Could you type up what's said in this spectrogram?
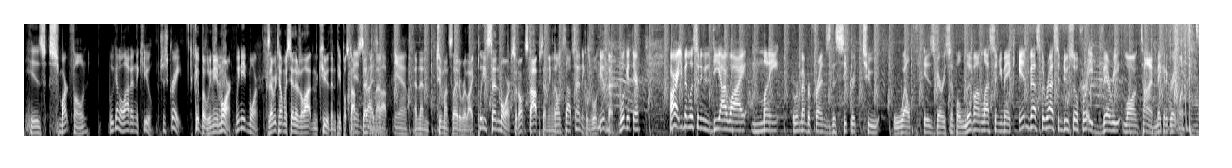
his smartphone. We got a lot in the queue, which is great. It's good, but we need more. We need more. Because every time we say there's a lot in the queue, then people stop It sending dries them. up, yeah. And then two months later, we're like, please send more. So don't stop sending them. Don't stop sending. Because we'll get there. We'll get there. All right, you've been listening to DIY Money. Remember, friends, the secret to wealth is very simple. Live on less than you make, invest the rest, and do so for a very long time. Make it a great one.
